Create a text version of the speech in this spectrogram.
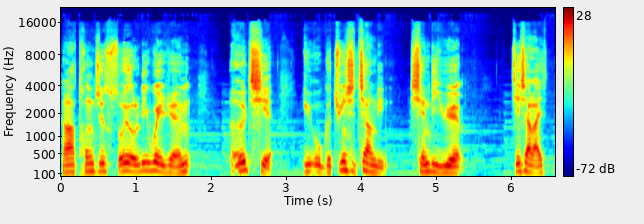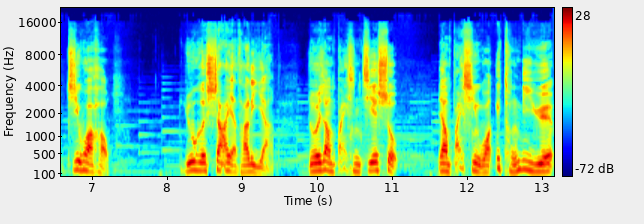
让他通知所有的利未人，而且与五个军事将领先立约，接下来计划好。如何杀亚他利亚？如何让百姓接受？让百姓王一同立约，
